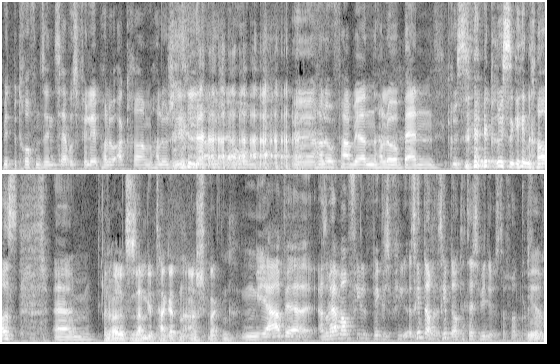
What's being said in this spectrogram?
mit betroffen sind. Servus Philipp, hallo Akram, hallo Gilles, hallo Jerome, äh, hallo Fabian, hallo Ben, Grüße, Grüße gehen raus. Ähm, An eure zusammengetackerten Arschbacken. ja, wir, also wir haben auch viel, wirklich viel, es gibt auch, es gibt auch tatsächlich Videos davon. Also, Ja.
